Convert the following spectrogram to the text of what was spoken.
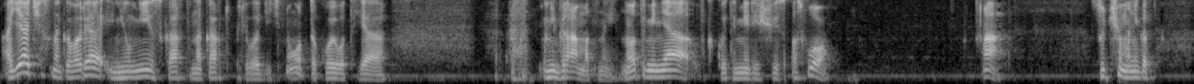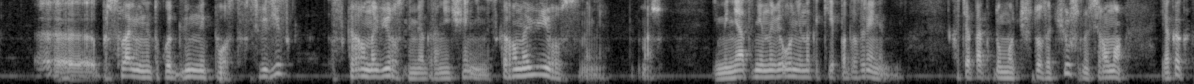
А я, честно говоря, и не умею с карты на карту переводить. Ну, вот такой вот я э, неграмотный. Но это меня в какой-то мере еще и спасло. А, в чем, они говорят, э, прислали мне такой длинный пост. В связи с, с коронавирусными ограничениями, с коронавирусными, понимаешь? И меня это не навело ни на какие подозрения. Хотя так думаю, что за чушь, но все равно я как,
